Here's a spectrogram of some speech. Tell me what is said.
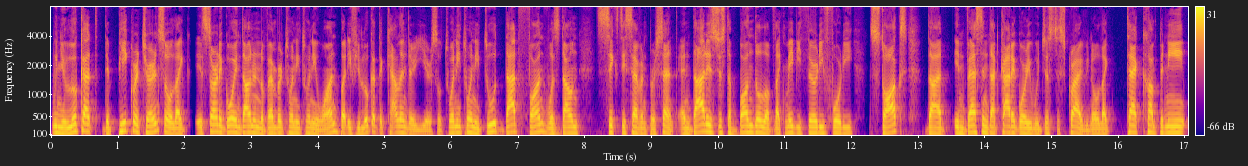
when you look at the peak return, so like it started going down in November 2021, but if you look at the calendar year, so 2022, that fund was down 67%. And that is just a bundle of like maybe 30, 40 stocks that invest in that category we just described, you know, like tech company,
